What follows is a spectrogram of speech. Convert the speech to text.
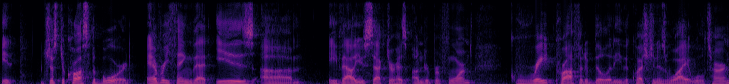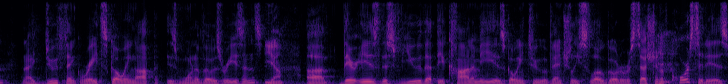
it just across the board, everything that is um, a value sector has underperformed great profitability. The question is why it will turn. And I do think rates going up is one of those reasons. Yeah. Uh, there is this view that the economy is going to eventually slow, go to recession. Of course it is,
